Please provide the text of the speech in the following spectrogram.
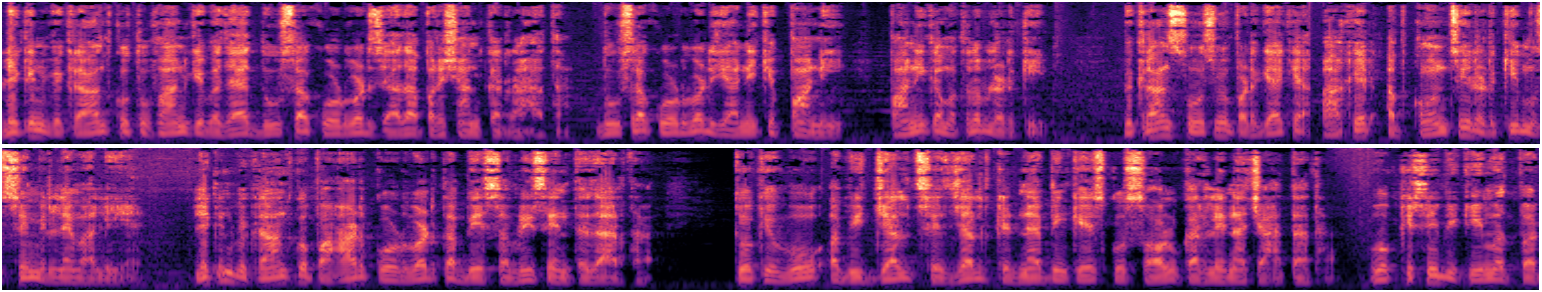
लेकिन विक्रांत को तूफ़ान के बजाय दूसरा कोडवर्ड ज़्यादा परेशान कर रहा था। दूसरा कोडवर्ड यानी कि पानी। पानी का मतलब लड़की। विक्रांत सोच में पड़ गया कि आखिर अब कौन सी लड़की मुझसे मिलने वाली है। लेकिन विक्रांत को पहाड़ कोडवर्ड का बेसब्री से इंतज़ार था। क्योंकि वो अभी जल्द से जल्द किडनैपिंग केस को सॉल्व कर लेना चाहता था। वो किसी भी कीमत पर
